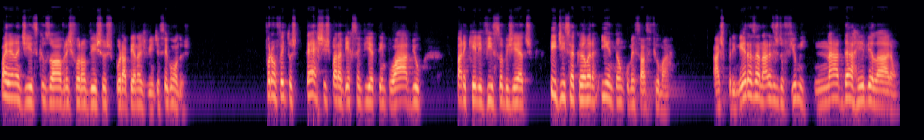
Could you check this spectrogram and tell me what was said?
Mariana disse que os OVNIs foram vistos por apenas 20 segundos. Foram feitos testes para ver se havia tempo hábil para que ele visse os objetos, pedisse a câmera e então começasse a filmar. As primeiras análises do filme nada revelaram.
